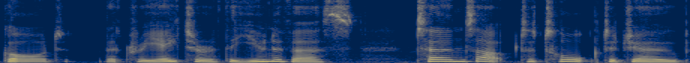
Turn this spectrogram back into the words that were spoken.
God, the creator of the universe, turns up to talk to Job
